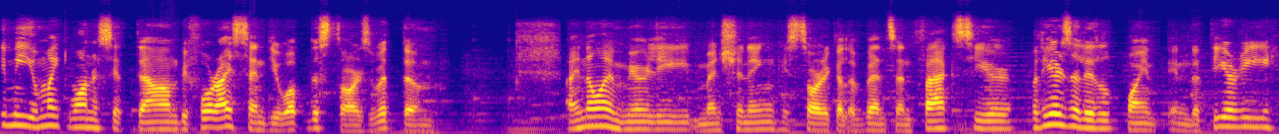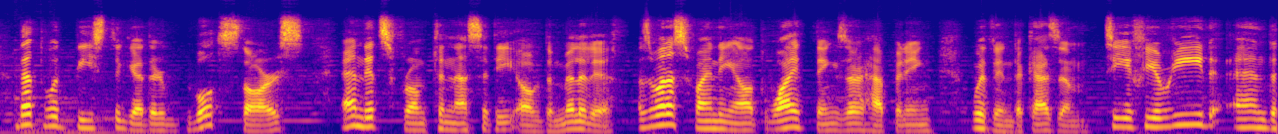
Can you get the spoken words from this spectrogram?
Me, you might want to sit down before I send you up the stars with them. I know I'm merely mentioning historical events and facts here, but here's a little point in the theory that would piece together both stars and it's from Tenacity of the millelith, as well as finding out why things are happening within the chasm. See, if you read and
